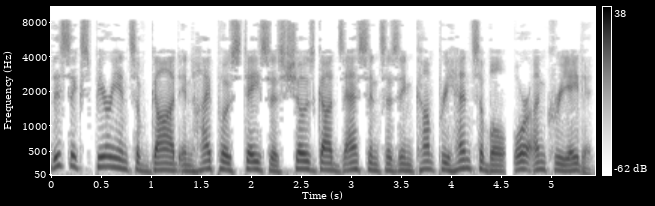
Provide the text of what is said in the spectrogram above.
This experience of God in hypostasis shows God's essence as incomprehensible, or uncreated.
